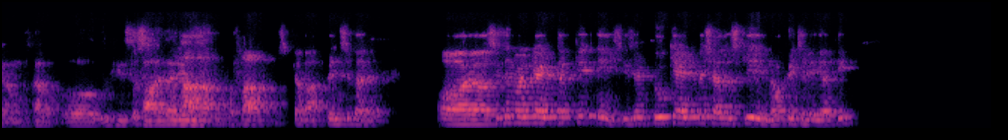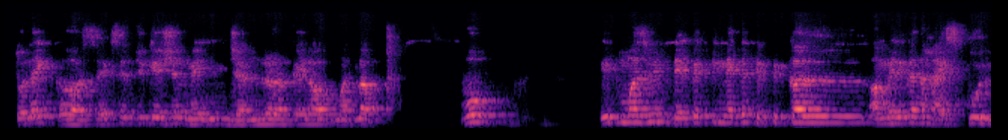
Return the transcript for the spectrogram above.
था उसका हिज फादर हाँ हाँ उसका बाप प्रिंसिपल है। और सीज़न वन के एंड तक के नहीं सीज़न टू के एंड में शायद उसकी नौकरी चली जाती। तो लाइक सेक्स एजुकेशन में इन जनरल काइंड ऑफ़ मतलब वो it must be depicting like the typical American high school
